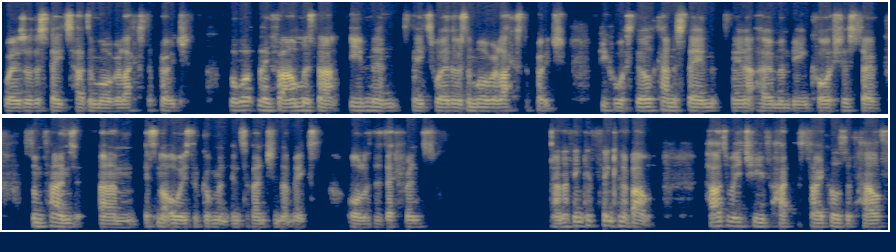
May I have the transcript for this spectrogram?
whereas other states had a more relaxed approach. But what they found was that even in states where there was a more relaxed approach, people were still kind of staying staying at home and being cautious. So sometimes um, it's not always the government intervention that makes all of the difference. And I think it's thinking about how do we achieve cycles of health,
